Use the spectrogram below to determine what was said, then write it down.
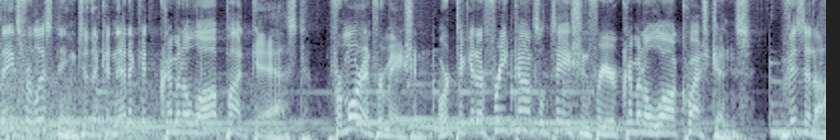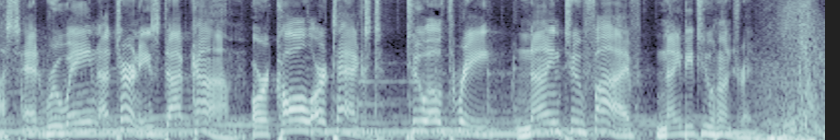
Thanks for listening to the Connecticut Criminal Law Podcast. For more information or to get a free consultation for your criminal law questions, visit us at ruaneattorneys.com or call or text 203 925 9200.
